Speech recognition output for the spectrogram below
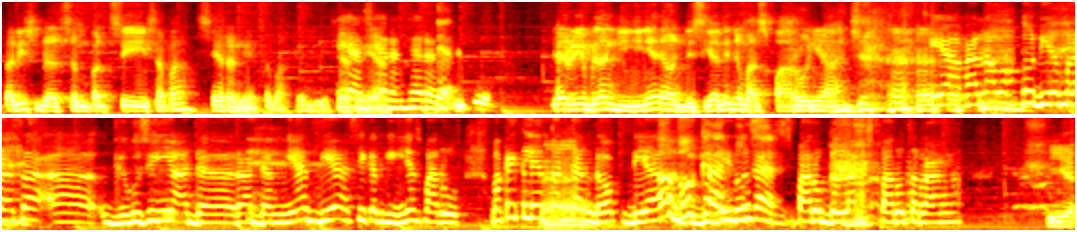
tadi sudah sempat si siapa Sharon ya siapa? Iya, Sharon, Sharon. Ya. Ya, dia bilang giginya yang disikatnya cuma separuhnya aja. Iya, karena waktu dia merasa eh, gusinya ada radangnya, dia sikat giginya separuh. Makanya kelihatan Nah. kan dok, dia Oh, bukan, giginya itu bukan. separuh gelap, separuh terang. Iya.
